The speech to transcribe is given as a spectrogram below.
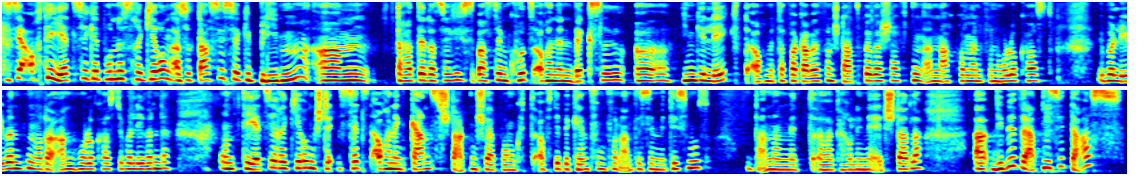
Das ist ja auch die jetzige Bundesregierung, also das ist ja geblieben. Ähm, da hat ja tatsächlich Sebastian Kurz auch einen Wechsel äh, hingelegt, auch mit der Vergabe von Staatsbürgerschaften an Nachkommen von Holocaust-Überlebenden oder an Holocaust-Überlebende. Und die jetzige Regierung setzt auch einen ganz starken Schwerpunkt auf die Bekämpfung von Antisemitismus, unter anderem mit äh, Caroline Edstadler. Äh, wie bewerten Sie das?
